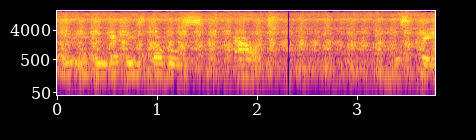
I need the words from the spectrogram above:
so that you can get these bubbles out of this paint.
